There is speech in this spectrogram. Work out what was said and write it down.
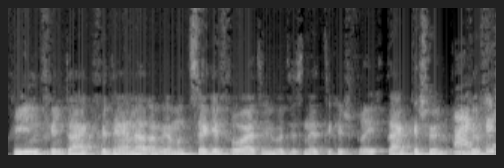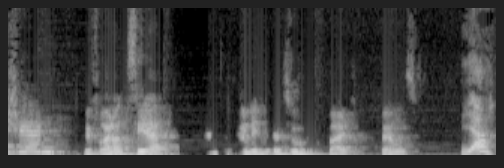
Vielen, vielen Dank für die Einladung. Wir haben uns sehr gefreut über das nette Gespräch. Dankeschön. Dankeschön. Wir, wir freuen uns sehr, persönlichen Besuch bald bei uns. Ja.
